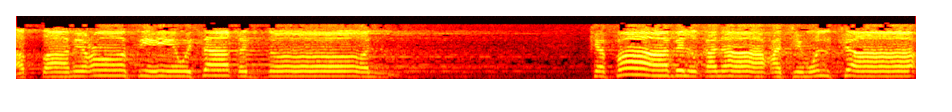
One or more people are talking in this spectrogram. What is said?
الطامع في وثاق الذل. كفى بالقناعة ملكا.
